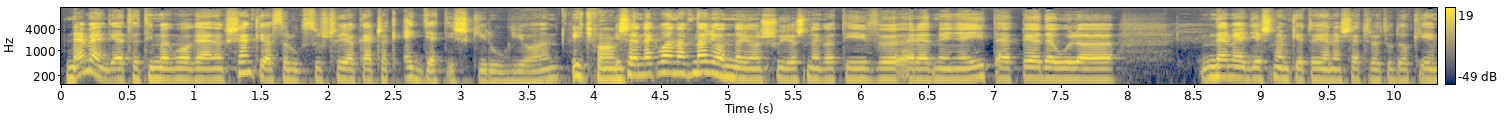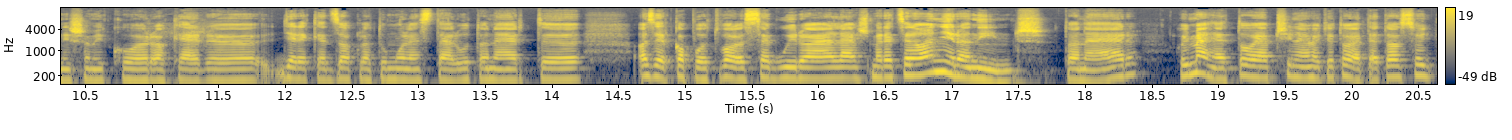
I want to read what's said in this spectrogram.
nem engedheti meg magának senki azt a luxust, hogy akár csak egyet is kirúgjon. Így van. És ennek vannak nagyon-nagyon súlyos negatív eredményei, tehát például a nem egy és nem két olyan esetről tudok én is, amikor akár gyereket zaklató, molesztáló tanárt azért kapott valószínűleg újraállást, mert egyszerűen annyira nincs tanár, hogy mehet tovább, csinálhatja tovább. Tehát az, hogy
